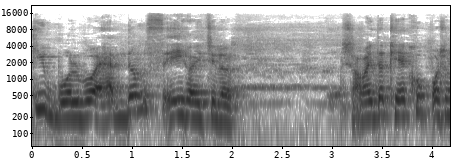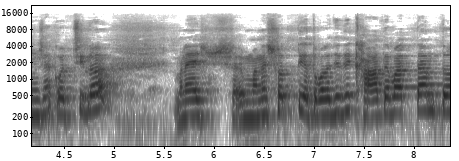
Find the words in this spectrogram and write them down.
কি বলব? একদম সেই হয়েছিল। সবাই তো খেয়ে খুব প্রশংসা করছিল। মানে মানে সত্যি, তোমাদের যদি খাওয়াতে পারতাম তো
